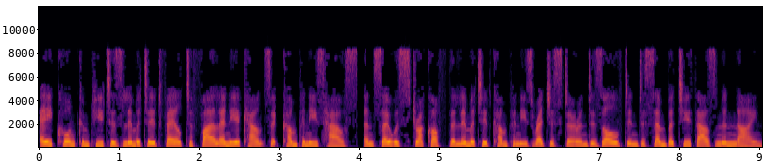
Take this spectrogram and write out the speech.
Acorn Computers Limited failed to file any accounts at Companies House, and so was struck off the limited company's register and dissolved in December 2009.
